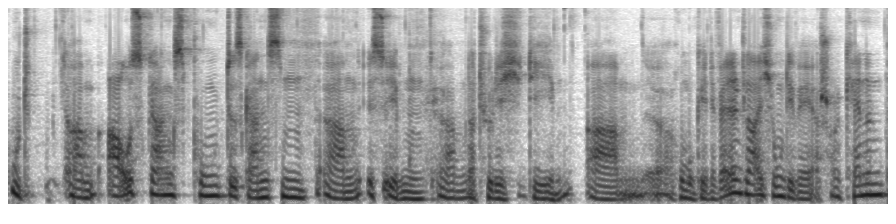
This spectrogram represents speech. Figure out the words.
Gut, ähm, Ausgangspunkt des Ganzen ähm, ist eben ähm, natürlich die ähm, äh, homogene Wellengleichung, die wir ja schon kennen.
